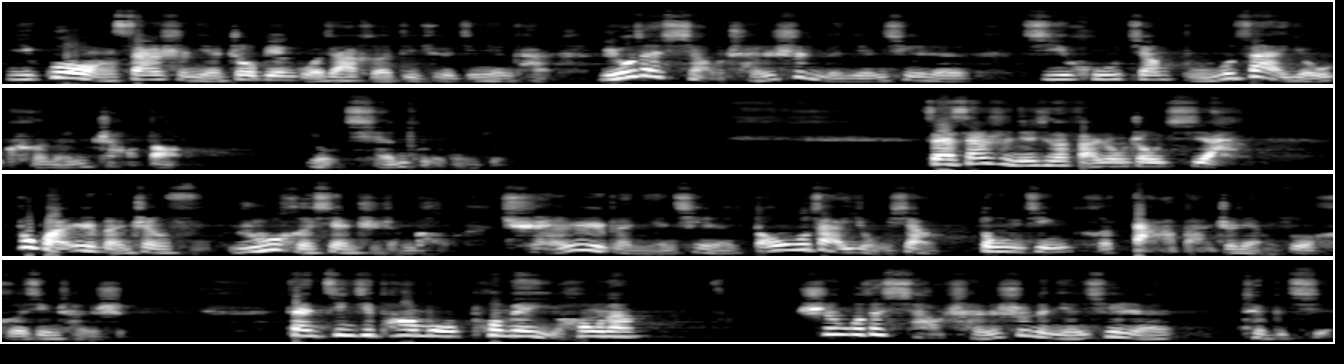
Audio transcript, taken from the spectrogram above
以过往三十年周边国家和地区的经验看，留在小城市里的年轻人几乎将不再有可能找到有前途的工作。在三十年前的繁荣周期啊，不管日本政府如何限制人口，全日本年轻人都在涌向东京和大阪这两座核心城市。但经济泡沫破灭以后呢？生活在小城市的年轻人，对不起，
